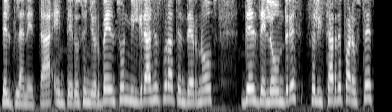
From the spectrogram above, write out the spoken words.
del planeta entero. Señor Benson, mil gracias por atendernos desde Londres. Feliz tarde para usted.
